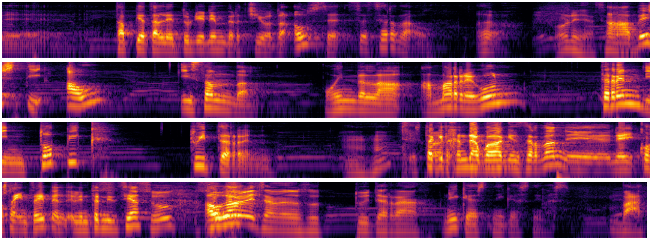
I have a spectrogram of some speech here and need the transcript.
eh, tapia eta leturiaren bertsio eta hau ze, ze zer da hau? Hori da, zer da? Abesti hau izan da, orain dela amarregun, trending topic Twitterren. Mhm. Ez dakit jendeak badakin zer dan, e, nahi kosta intzait, entenditzia. Zuk, Hau da, erabiltzen duzu Twitterra. nik ez, nik ez, nik ez. Bat,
